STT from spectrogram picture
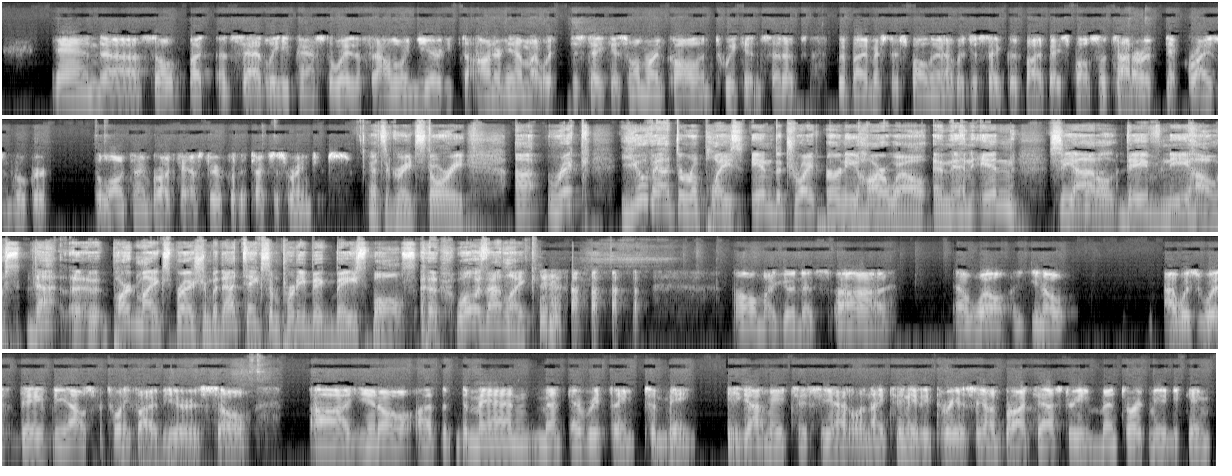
And uh, so, but uh, sadly, he passed away the following year. He, to honor him, I would just take his home run call and tweak it instead of goodbye, Mr. Spalding. I would just say goodbye, baseball. So it's honor of Dick Risenhoover, the longtime broadcaster for the Texas Rangers. That's a great story. Uh, Rick, you've had to replace in Detroit Ernie Harwell and then in Seattle Dave Niehaus. That, uh, pardon my expression, but that takes some pretty big baseballs. what was that like? oh my goodness. Uh, uh, well, you know, I was with Dave Niehaus for 25 years, so uh, you know, uh, the, the man meant everything to me. He got me to Seattle in 1983 as a young broadcaster. He mentored me, became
